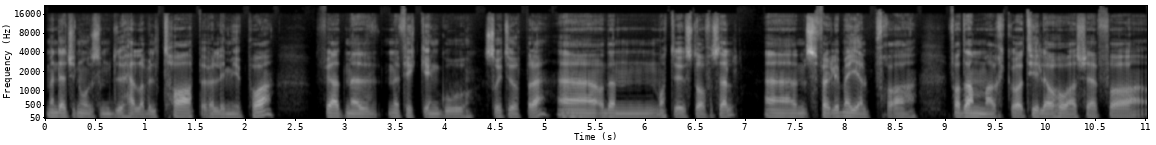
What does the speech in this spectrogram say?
men det er ikke noe som du heller vil tape veldig mye på. Fordi at vi, vi fikk en god struktur på det, eh, og den måtte jo stå for selv. Eh, selvfølgelig med hjelp fra, fra Danmark og tidligere HR-sjef og,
